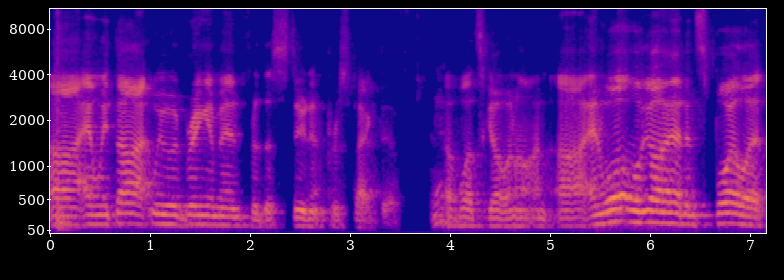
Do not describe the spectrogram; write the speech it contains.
uh, and we thought we would bring him in for the student perspective yeah. of what's going on, uh, and we'll we'll go ahead and spoil it.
